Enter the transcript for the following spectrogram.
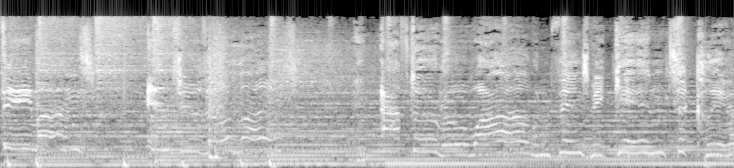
demons into the light. And after a while, when things begin to clear,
